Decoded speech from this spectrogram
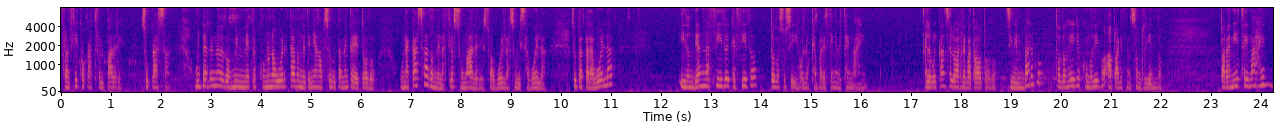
Francisco Castro, el padre, su casa, un terreno de 2.000 metros con una huerta donde tenían absolutamente de todo. Una casa donde nació su madre, su abuela, su bisabuela, su tatarabuela y donde han nacido y crecido todos sus hijos, los que aparecen en esta imagen. El volcán se lo ha arrebatado todo. Sin embargo, todos ellos, como digo, aparecen sonriendo. Para mí esta imagen,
